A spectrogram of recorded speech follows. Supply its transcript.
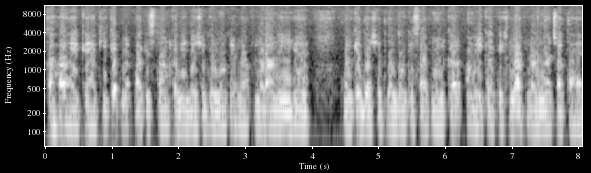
کہا ہے کہ حقیقت میں پاکستان کبھی دہشت گردوں کے خلاف لڑا نہیں ہے، بلکہ دہشت گردوں کے ساتھ مل کر امریکہ کے خلاف لڑنا چاہتا ہے۔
